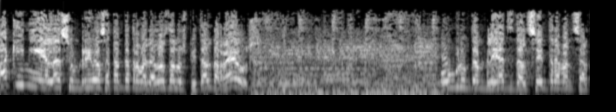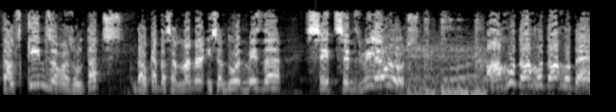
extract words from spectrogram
La Quiniela somriu a 70 treballadors de l'Hospital de Reus. Un grup d'empleats del centre va encertar els 15 resultats del cap de setmana i s'enduen més de 700.000 euros. Ajut, ajut, ajut, eh?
